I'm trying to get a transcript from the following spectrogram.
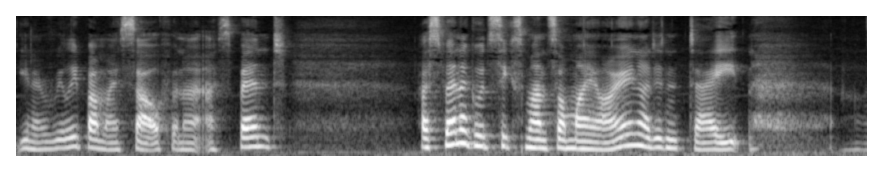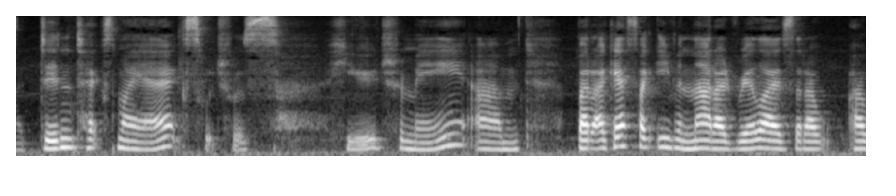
you know really by myself and I, I spent I spent a good six months on my own. I didn't date I didn't text my ex which was huge for me. Um, but I guess like even that I'd realized that I, I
